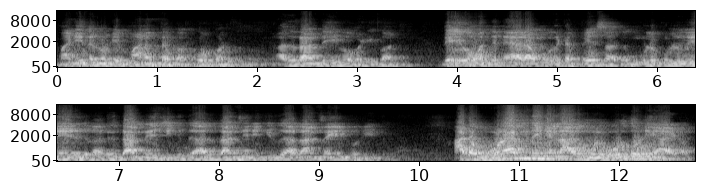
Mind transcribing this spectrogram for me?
மனிதனுடைய மனத்தை பக்குவப்படுத்தணும். அதுதான் தெய்வ வழிபாடு. தெய்வம் வந்து நேரா உங்ககிட்ட பேசாது. உங்களுக்குள்ளவே இருக்குது. அதுதான் பேசிக்குது அதுதான் சிரிக்குது அதான் செயல் புரியுது. அதை உணர்ந்தீங்கன்னா அது உங்களுக்கு உறுதுணை ஆயிடும்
